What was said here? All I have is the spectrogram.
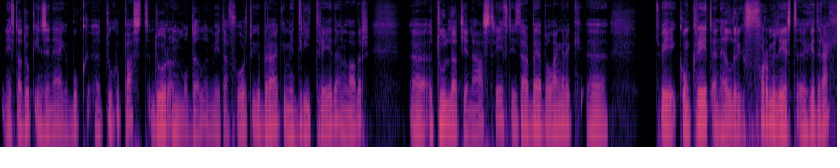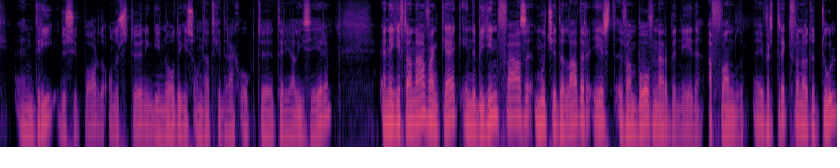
en heeft dat ook in zijn eigen boek eh, toegepast door een model, een metafoor te gebruiken met drie treden, een ladder. Eh, het doel dat je nastreeft is daarbij belangrijk. Twee, concreet en helder geformuleerd eh, gedrag. En drie, de support, de ondersteuning die nodig is om dat gedrag ook te, te realiseren. En hij geeft dan aan van, kijk, in de beginfase moet je de ladder eerst van boven naar beneden afwandelen. Je vertrekt vanuit het doel,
